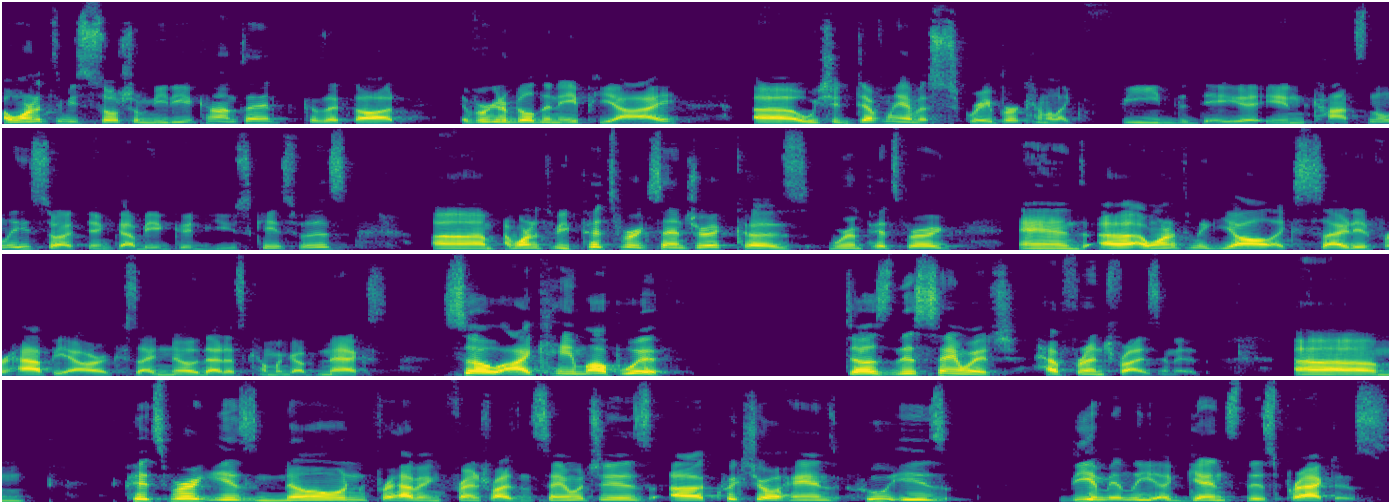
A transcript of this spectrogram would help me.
I want it to be social media content because I thought if we're gonna build an API, uh, we should definitely have a scraper kind of like feed the data in constantly, so I think that'd be a good use case for this. Um, I want it to be Pittsburgh-centric because we're in Pittsburgh, and uh, I wanted to make y'all excited for happy hour because I know that is coming up next. So I came up with, does this sandwich have french fries in it? Um, Pittsburgh is known for having french fries and sandwiches. Uh, quick show of hands, who is vehemently against this practice?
